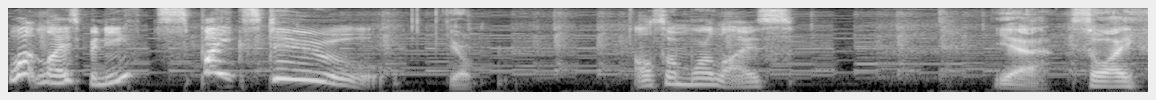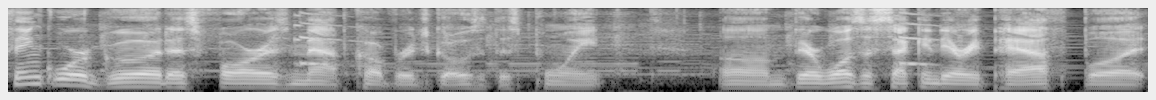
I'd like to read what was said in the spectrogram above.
What lies beneath? Spike stew! Yep. Also, more lies. Yeah, so I think we're good as far as map coverage goes at this point. Um, there was a secondary path, but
